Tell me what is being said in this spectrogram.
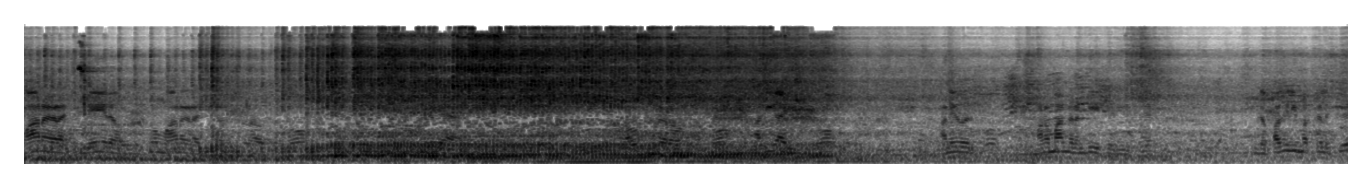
மாநகராட்சி மேயர் அவர்களுக்கும் மாநகராட்சி கமிஷனர் அவர்களுக்கும் கவுன்சிலர் அவர்களுக்கும் அதிகாரிகளுக்கும் அனைவருக்கும் மனமார்ந்த நன்றியை தெரிவித்து இந்த பகுதி மக்களுக்கு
